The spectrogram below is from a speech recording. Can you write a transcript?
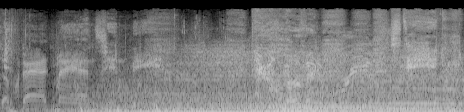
The bad man's in me. They're all over. Stay hidden.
